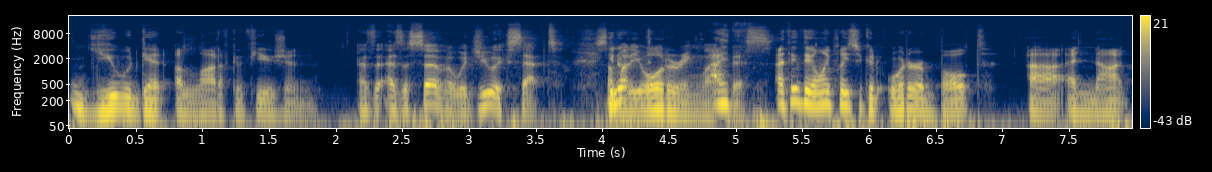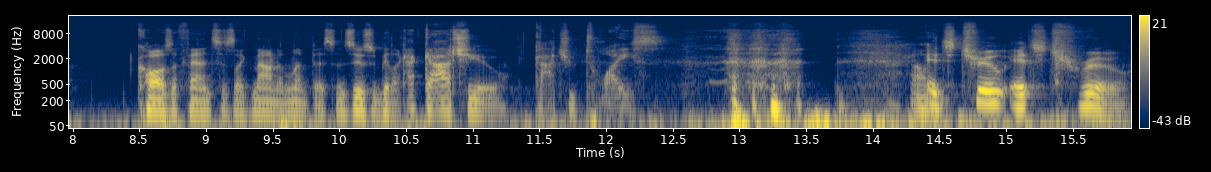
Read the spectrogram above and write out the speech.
You would get a lot of confusion. As a, as a server, would you accept somebody ordering like I, this? I think the only place you could order a bolt uh, and not cause offense is like Mount Olympus, and Zeus would be like, "I got you." Got you twice. Um, it's true. It's true.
